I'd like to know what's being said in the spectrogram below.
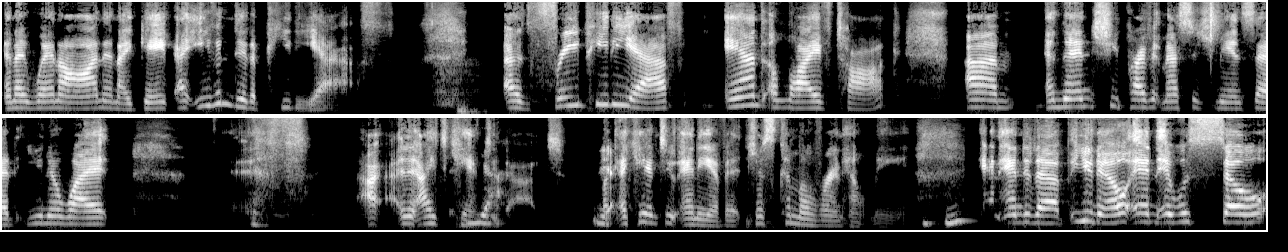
And I went on and I gave. I even did a PDF a free PDF and a live talk. Um, and then she private messaged me and said, you know what? I, I can't yeah. do that. Like, yeah. I can't do any of it. Just come over and help me. Mm-hmm. And ended up, you know, and it was so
